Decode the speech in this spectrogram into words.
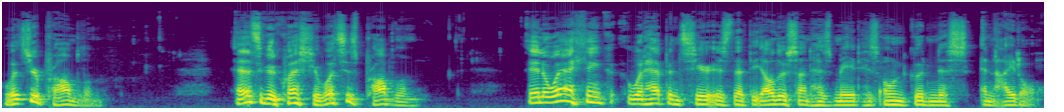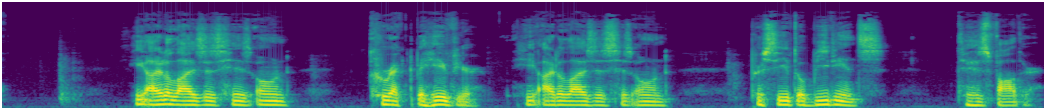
What's your problem? And that's a good question. What's his problem? In a way, I think what happens here is that the elder son has made his own goodness an idol. He idolizes his own correct behavior. He idolizes his own perceived obedience to his father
